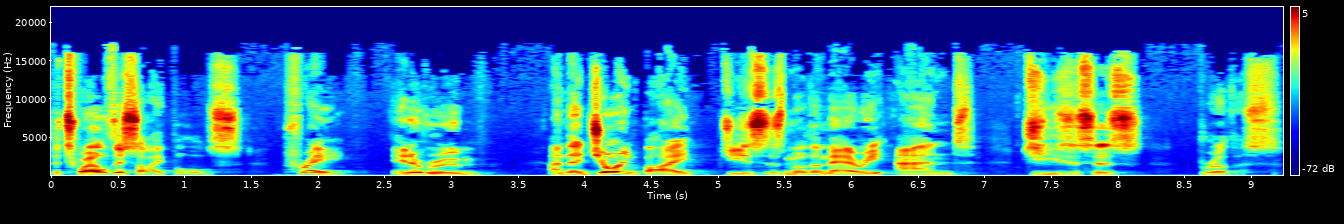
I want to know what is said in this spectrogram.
the 12 disciples praying in a room and they're joined by Jesus' mother Mary and Jesus' brothers.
